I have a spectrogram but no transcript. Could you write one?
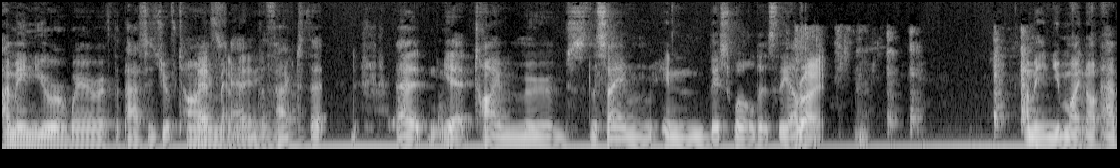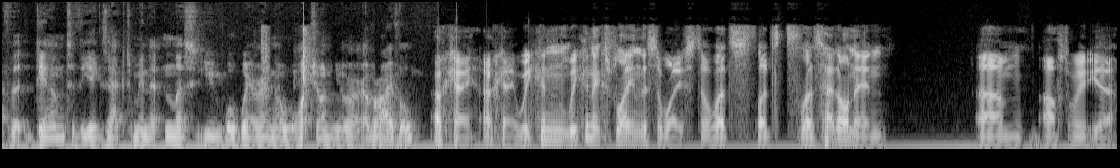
I mean, you're aware of the passage of time and the fact that, uh, yeah, time moves the same in this world as the other. Right. I mean, you might not have that down to the exact minute unless you were wearing a watch on your arrival. Okay. Okay. We can we can explain this away still. Let's let's let's head on in. Um. After we yeah.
